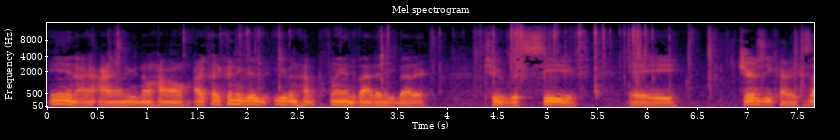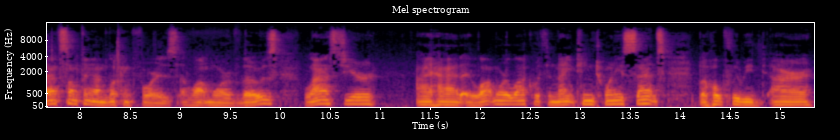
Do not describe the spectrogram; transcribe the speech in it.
in. I, I don't even know how. I, I couldn't even, even have planned that any better to receive a jersey card because that's something I'm looking for is a lot more of those. Last year I had a lot more luck with the 1920 cents, but hopefully we are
